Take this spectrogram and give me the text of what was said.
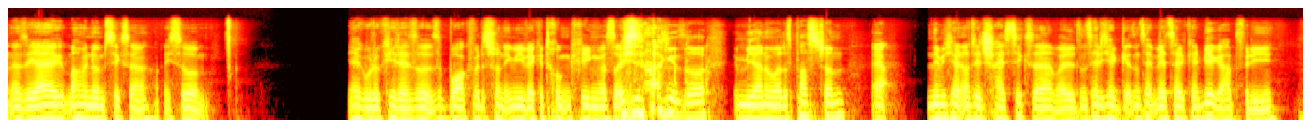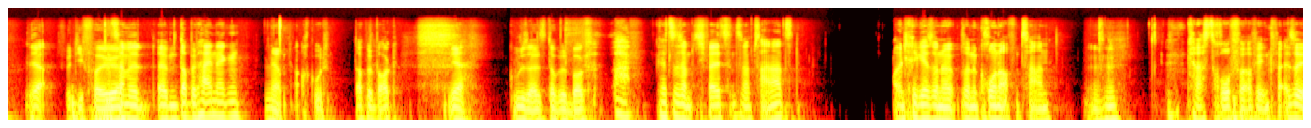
Also, ja, machen wir nur im Sixer. Und ich so, ja gut, okay, der so, so Borg wird es schon irgendwie weggetrunken kriegen, was soll ich sagen? So im Januar, das passt schon. Ja. Nehme ich halt noch den scheiß Sixer, weil sonst hätte ich halt, sonst hätten wir jetzt halt kein Bier gehabt für die, Ja. für die Folge. Jetzt haben wir ähm, Doppel Heineken. Ja. Auch gut. Doppelbock. ja, gutes als Doppelbock. Ah, ich war letztens am Zahnarzt und ich kriege ja so eine, so eine Krone auf den Zahn. Mhm. Katastrophe auf jeden Fall. Also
